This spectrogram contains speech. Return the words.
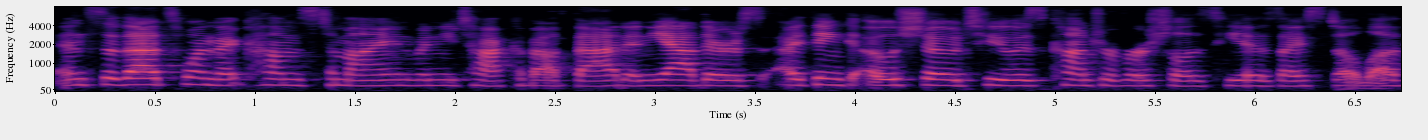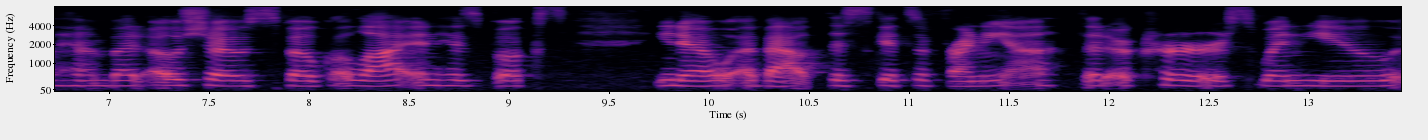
And so that's one that comes to mind when you talk about that. And yeah, there's, I think Osho too, as controversial as he is, I still love him, but Osho spoke a lot in his books, you know, about the schizophrenia that occurs when you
